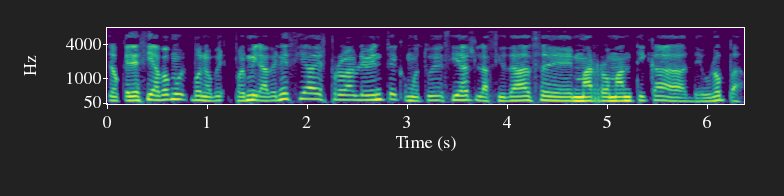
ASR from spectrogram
lo que decía, vamos, bueno, pues mira, Venecia es probablemente, como tú decías, la ciudad eh, más romántica de Europa.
